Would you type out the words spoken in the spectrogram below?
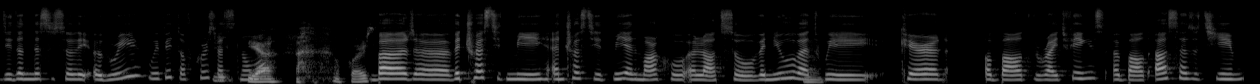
didn't necessarily agree with it of course that's normal Yeah. of course. but uh, they trusted me and trusted me and marco a lot so they knew that Mm. we cared about the right things about us as a team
